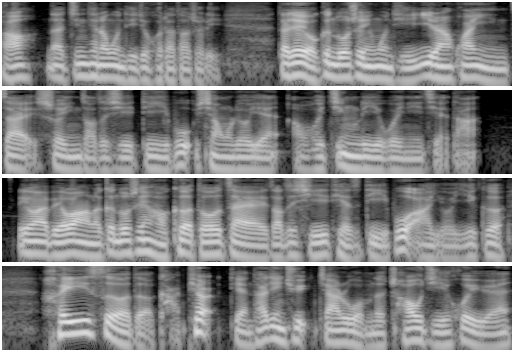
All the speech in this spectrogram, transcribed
好，那今天的问题就回答到这里。大家有更多摄影问题，依然欢迎在摄影早自习第一步向我留言啊，我会尽力为你解答。另外，别忘了，更多摄影好课都在早自习帖子底部啊，有一个黑色的卡片，点它进去，加入我们的超级会员。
